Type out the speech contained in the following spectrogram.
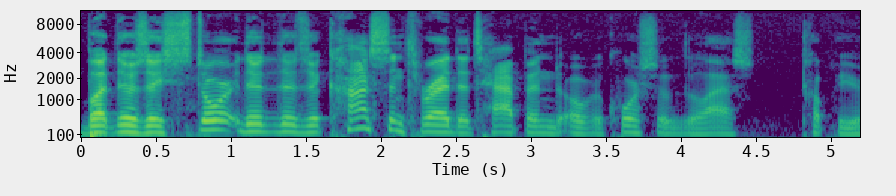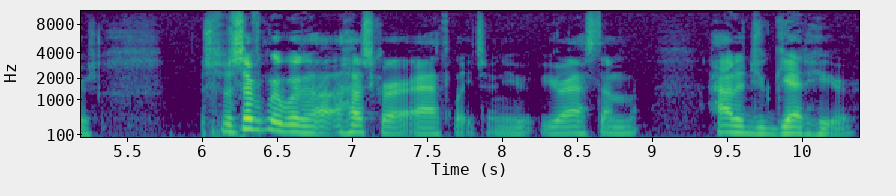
But there's a story. There, there's a constant thread that's happened over the course of the last couple of years, specifically with Husker athletes, and you you ask them, "How did you get here?"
